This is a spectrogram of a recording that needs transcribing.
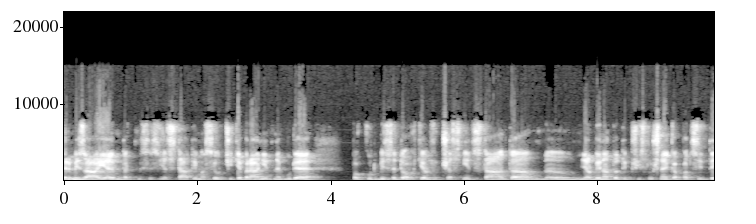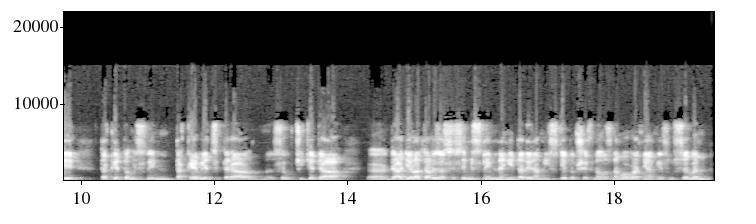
firmy zájem, tak myslím si, že stát jim asi určitě bránit nebude pokud by se toho chtěl zúčastnit stát a e, měl by na to ty příslušné kapacity, tak je to, myslím, také věc, která se určitě dá dá dělat, ale zase si myslím, není tady na místě to všechno oznamovat nějakým způsobem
